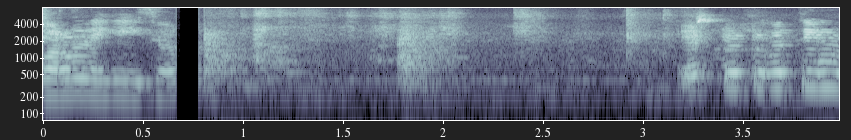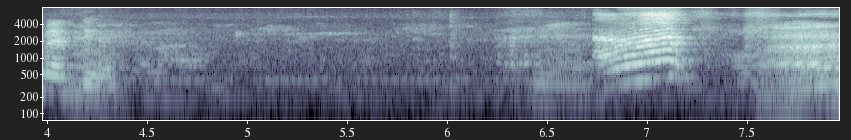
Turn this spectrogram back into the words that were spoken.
গরম লেগে গেছে একটু একটু করে তিনবার দিও হ্যাঁ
